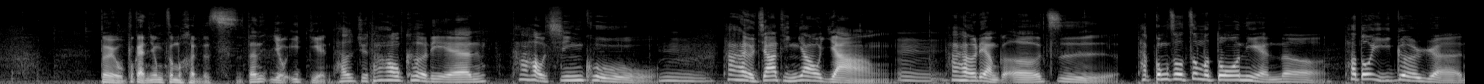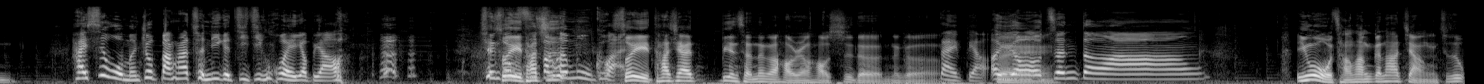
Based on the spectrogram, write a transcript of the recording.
对，我不敢用这么狠的词，但是有一点，他就觉得他好可怜，他好辛苦，嗯，他还有家庭要养，嗯，他还有两个儿子，他工作这么多年了，他都一个人，还是我们就帮他成立一个基金会，要不要？所以他是，所以他现在变成那个好人好事的那个代表。哎呦，真的啊！因为我常常跟他讲，就是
